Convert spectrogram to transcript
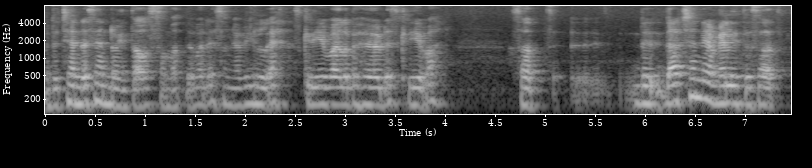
men det kändes ändå inte alls som att det var det som jag ville skriva eller behövde skriva. Så att eh, det, där kände jag mig lite så att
